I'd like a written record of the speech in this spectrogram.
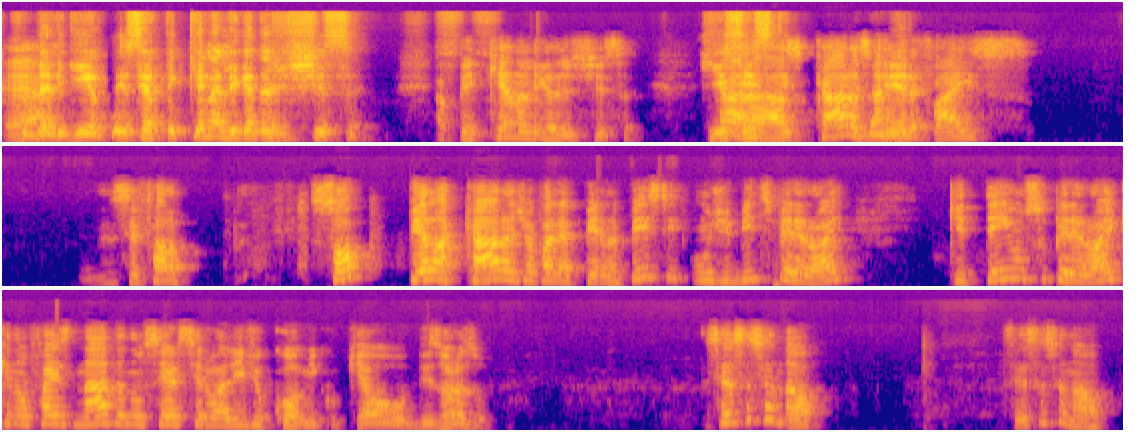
É. Da Liguinha. Eu pensei a Pequena Liga da Justiça. A Pequena Liga da Justiça. Que Cara, existe. As caras que ele faz. Você fala. Só pela cara já vale a pena. Pense um gibi de super-herói que tem um super-herói que não faz nada a não ser ser o alívio cômico, que é o Besouro Azul. Sensacional. Sensacional.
